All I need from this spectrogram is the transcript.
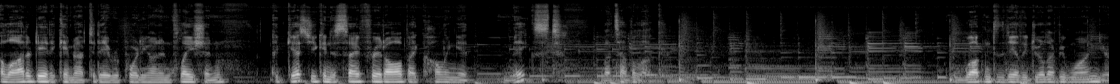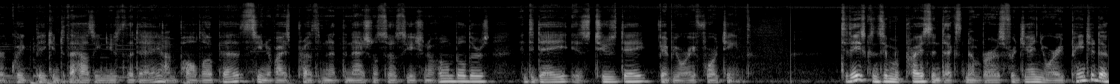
A lot of data came out today reporting on inflation. I guess you can decipher it all by calling it mixed. Let's have a look. Welcome to the Daily Drill, everyone. Your quick peek into the housing news of the day. I'm Paul Lopez, Senior Vice President at the National Association of Home Builders, and today is Tuesday, February 14th. Today's Consumer Price Index numbers for January painted a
